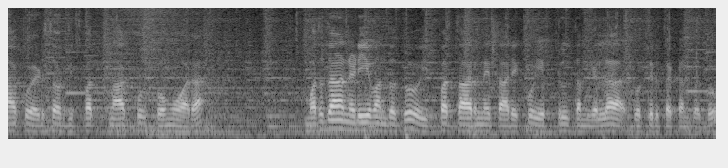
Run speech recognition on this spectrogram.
ನಾಲ್ಕು, ಎರಡು ಸಾವಿರದ ಇಪ್ಪತ್ತ್ನಾಲ್ಕು ಸೋಮವಾರ. ಮತದಾನ ನಡೆಯುವಂಥದ್ದು ಇಪ್ಪತ್ತಾರನೇ ತಾರೀಕು, ಏಪ್ರಿಲ್ ತಮಗೆಲ್ಲ ಗೊತ್ತಿರತಕ್ಕಂಥದ್ದು.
